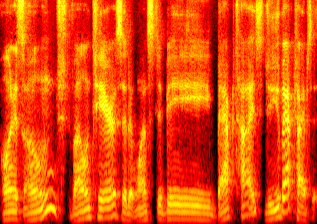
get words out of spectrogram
on its own volunteers that it wants to be baptized? Do you baptize it?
